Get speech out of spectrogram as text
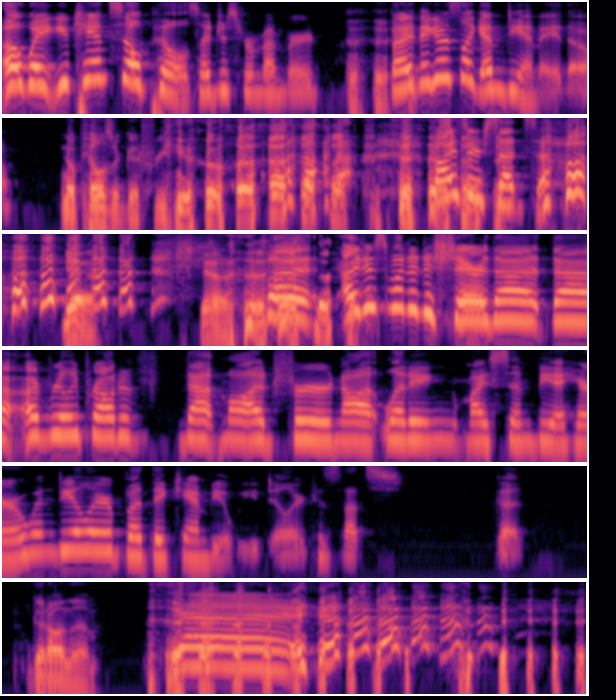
Oh wait, you can't sell pills. I just remembered. But I think it was like MDMA though. no pills are good for you. Pfizer said so. yeah, yeah. but I just wanted to share that that I'm really proud of that mod for not letting my sim be a heroin dealer, but they can be a weed dealer because that's good. good on them. Yay!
